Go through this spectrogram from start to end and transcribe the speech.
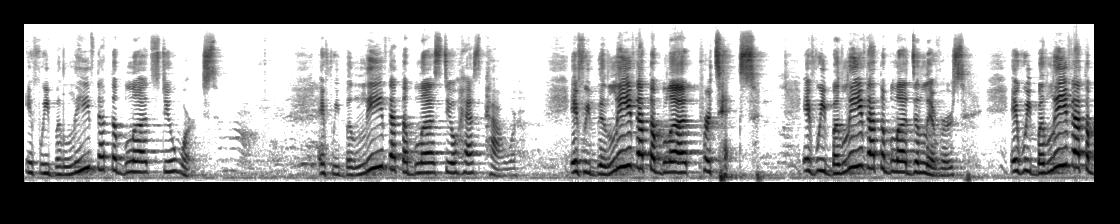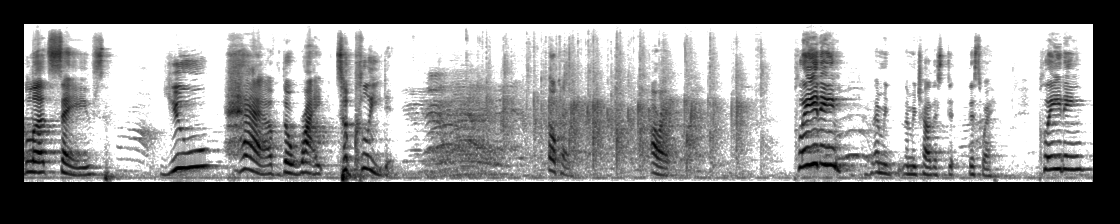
If we believe that the blood still works, if we believe that the blood still has power, if we believe that the blood protects, if we believe that the blood delivers, if we believe that the blood saves, you have the right to plead it. Okay. All right. Pleading, let me let me try this this way. Pleading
